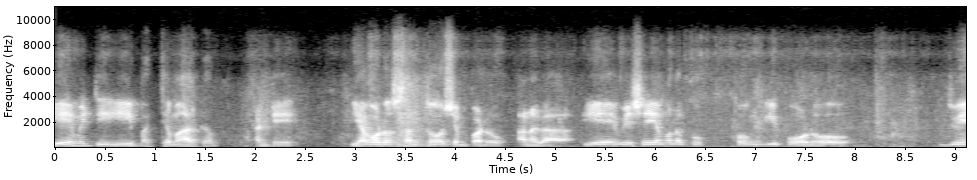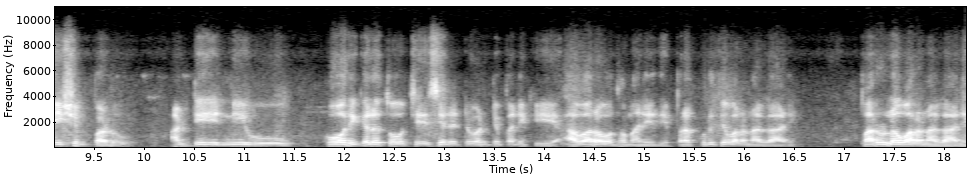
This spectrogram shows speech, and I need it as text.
ఏమిటి ఈ భక్తి మార్గం? అంటే ఎవడు సంతోషింపడు అనగా ఏ విషయమునకు పొంగిపోడో ద్వేషింపడు. అంటే నీవు కోరికలతో చేసినటువంటి పనికి అవరోధం అనేది ప్రకృతి వలన కానీ పరుల వలన కానీ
